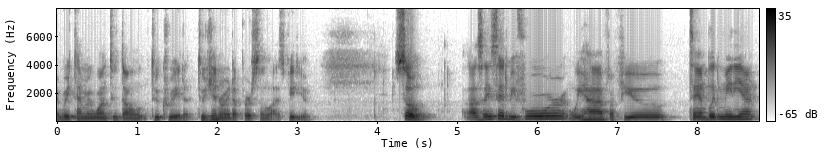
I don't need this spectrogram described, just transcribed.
every time I want to download to create to generate a personalized video. So, as I said before, we have a few template media,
